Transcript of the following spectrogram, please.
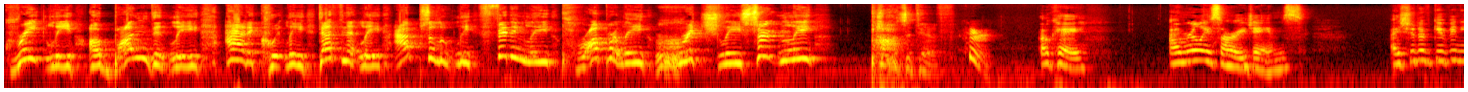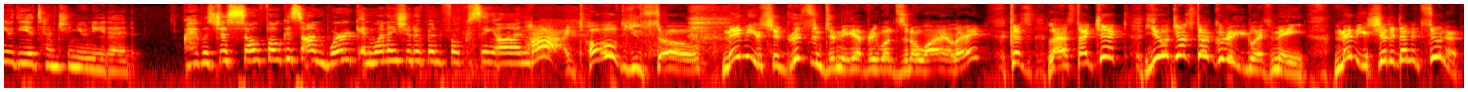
greatly, abundantly, adequately, definitely, absolutely, fittingly, properly, richly, certainly positive. Hmm. Okay. I'm really sorry, James. I should have given you the attention you needed. I was just so focused on work and when I should have been focusing on. Ha! I told you so! Maybe you should listen to me every once in a while, eh? Because last I checked, you just agreed with me. Maybe you should have done it sooner.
